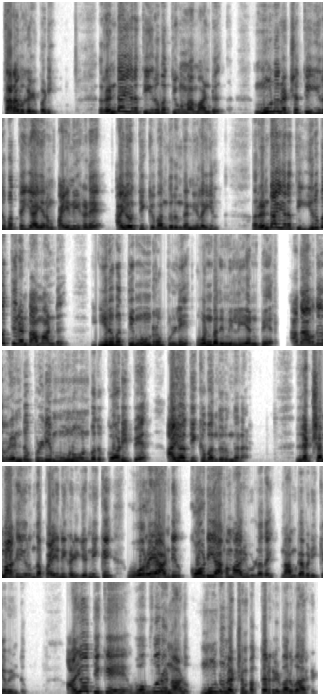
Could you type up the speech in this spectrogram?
தரவுகள் படி ரெண்டாயிரத்தி இருபத்தி ஒன்றாம் ஆண்டு மூணு லட்சத்தி இருபத்தையாயிரம் பயணிகளே அயோத்திக்கு வந்திருந்த நிலையில் ரெண்டாயிரத்தி இருபத்தி ரெண்டாம் ஆண்டு இருபத்தி மூன்று புள்ளி ஒன்பது மில்லியன் பேர். அதாவது ரெண்டு புள்ளி மூணு ஒன்பது கோடி பேர் அயோத்திக்கு வந்திருந்தனர். லட்சமாக இருந்த பயணிகள் எண்ணிக்கை ஒரே ஆண்டில் கோடியாக மாறி உள்ளதை நாம் கவனிக்க வேண்டும். அயோத்திக்கு ஒவ்வொரு நாளும் மூன்று லட்சம் பக்தர்கள் வருவார்கள்.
